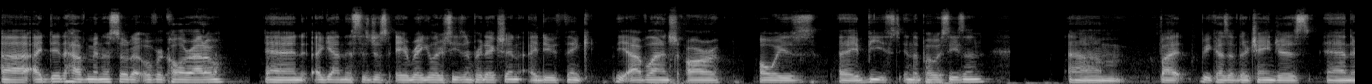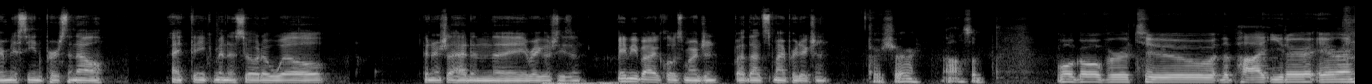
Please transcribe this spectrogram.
Uh, I did have Minnesota over Colorado. And again, this is just a regular season prediction. I do think the Avalanche are always a beast in the postseason. Um, but because of their changes and their missing personnel, I think Minnesota will finish ahead in the regular season. Maybe by a close margin, but that's my prediction. for sure. Awesome. We'll go over to the pie eater, Aaron,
